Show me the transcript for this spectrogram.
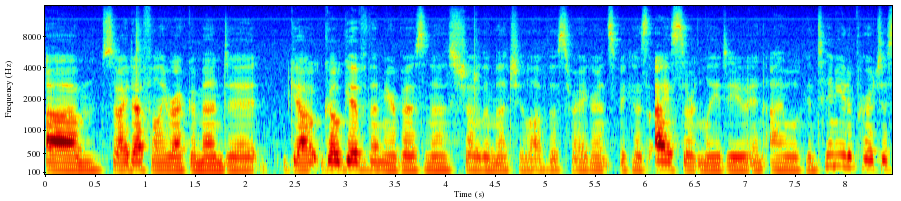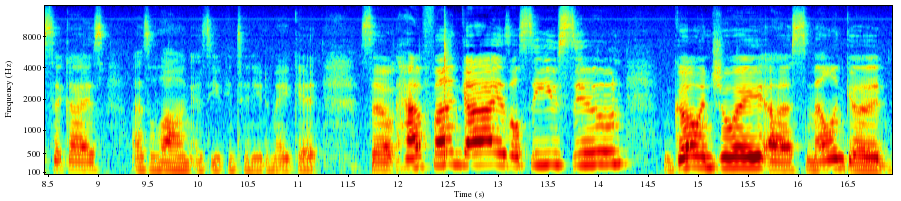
Um, so I definitely recommend it. Go go give them your business. Show them that you love this fragrance because I certainly do, and I will continue to purchase it, guys, as long as you continue to make it. So have fun, guys. I'll see you soon. Go enjoy uh, smelling good.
